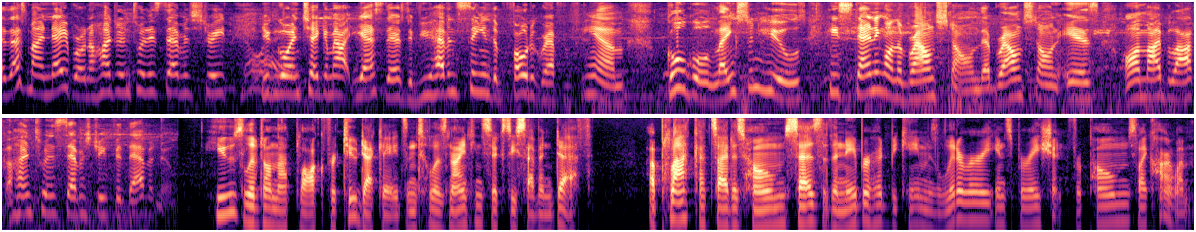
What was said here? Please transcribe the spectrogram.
Yes, that's my neighbor on 127th Street. you can go and check him out. Yes, there's, if you haven't seen the photograph of him, Google Langston Hughes. He's standing on the brownstone. That brownstone is on my block, 127th Street, Fifth Avenue. Hughes lived on that block for two decades until his 1967 death. A plaque outside his home says that the neighborhood became his literary inspiration for poems like Harlem.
